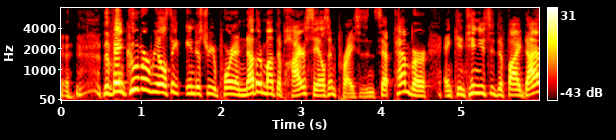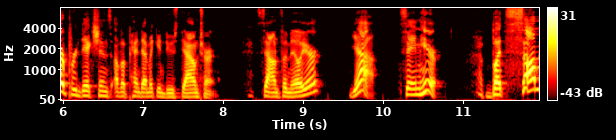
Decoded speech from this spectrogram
the Vancouver real estate industry reported another month of higher sales and prices in September and continues to defy dire predictions of a pandemic induced downturn. Sound familiar? Yeah, same here. But some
